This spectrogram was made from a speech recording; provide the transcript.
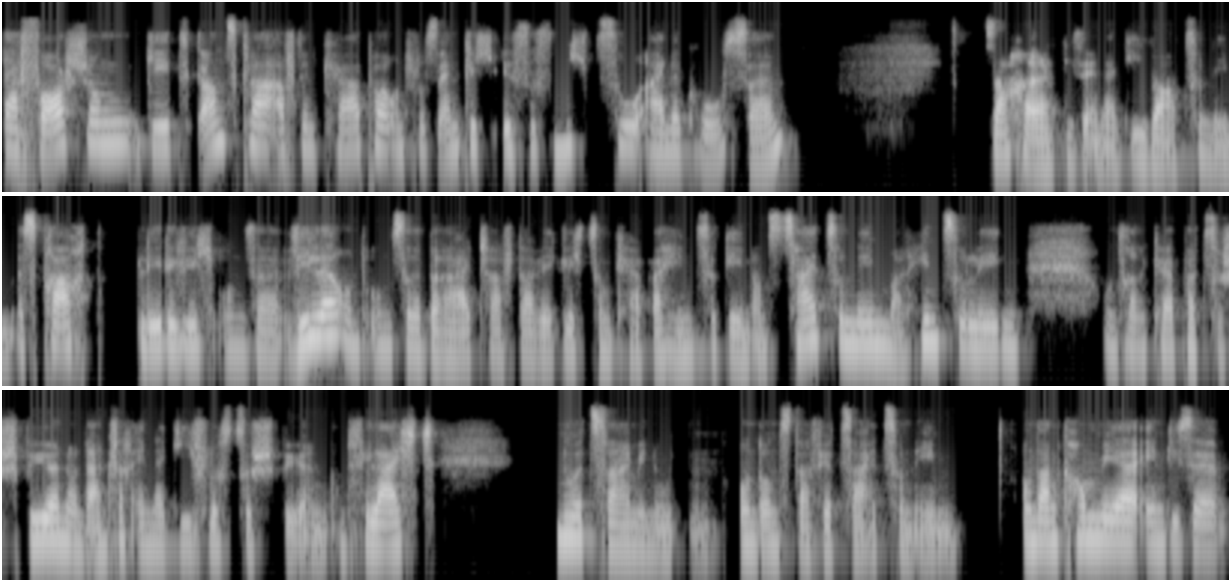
Erforschung geht ganz klar auf den Körper und schlussendlich ist es nicht so eine große Sache, diese Energie wahrzunehmen. Es braucht lediglich unser Wille und unsere Bereitschaft, da wirklich zum Körper hinzugehen, uns Zeit zu nehmen, mal hinzulegen, unseren Körper zu spüren und einfach Energiefluss zu spüren und vielleicht nur zwei Minuten und uns dafür Zeit zu nehmen. Und dann kommen wir in diese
